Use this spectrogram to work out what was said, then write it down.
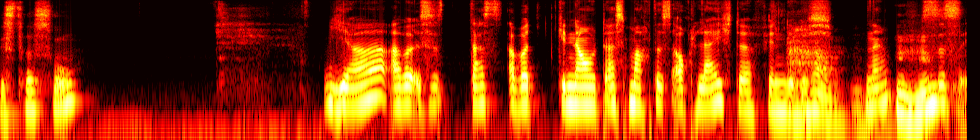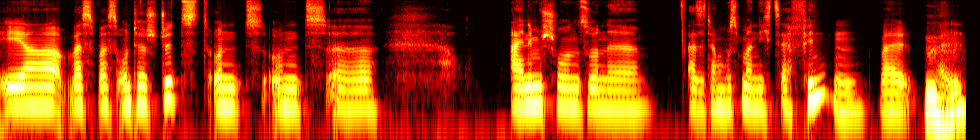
Ist das so? Ja, aber es ist das, aber genau das macht es auch leichter, finde Aha. ich. Ne? Mhm. Es ist eher was, was unterstützt und, und äh, einem schon so eine, also da muss man nichts erfinden, weil, mhm. weil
